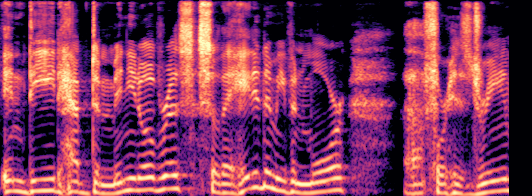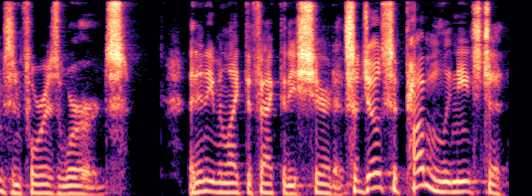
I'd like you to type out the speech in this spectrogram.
indeed have dominion over us? So they hated him even more uh, for his dreams and for his words. They didn't even like the fact that he shared it. So Joseph probably needs to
